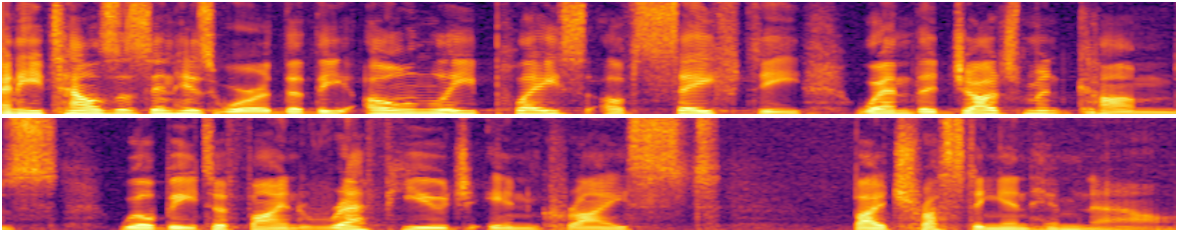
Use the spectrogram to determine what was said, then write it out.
And he tells us in his word that the only place of safety when the judgment comes will be to find refuge in Christ by trusting in him now.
